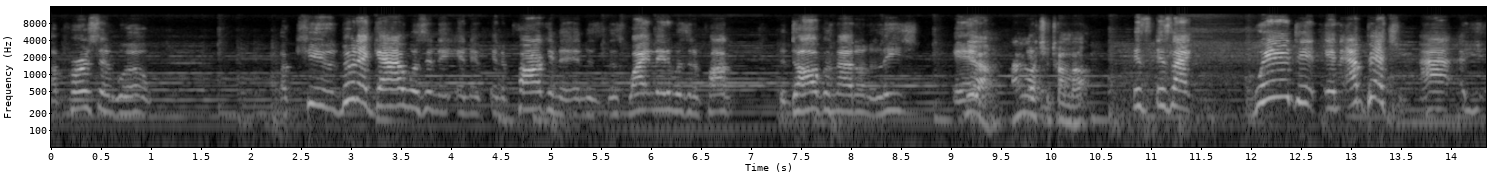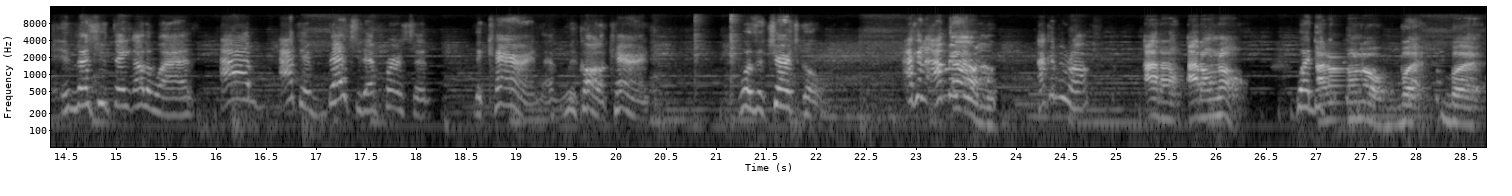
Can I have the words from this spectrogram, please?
a person will accuse. Remember that guy was in the in the in the park, and, the, and this, this white lady was in the park. The dog was not on the leash. Yeah i know what you're talking about it's it's like where did and I bet you I unless you think otherwise I I can bet you that person the Karen we call her Karen was a church goer. I can I may be Um, wrong. I could be wrong, i don't i don't know but I don't know, but but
